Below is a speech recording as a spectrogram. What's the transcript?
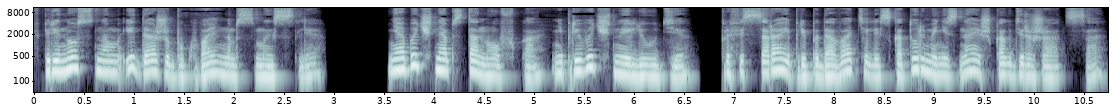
в переносном и даже буквальном смысле. Необычная обстановка, непривычные люди, профессора и преподаватели, с которыми не знаешь, как держаться.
